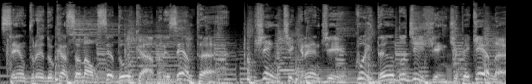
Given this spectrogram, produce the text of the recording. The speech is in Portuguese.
Centro Educacional Seduca apresenta Gente Grande cuidando de gente pequena.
